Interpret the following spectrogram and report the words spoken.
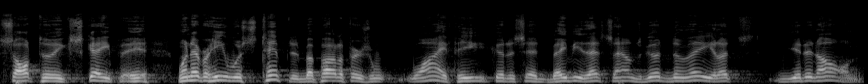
sought to escape. Whenever he was tempted by Potiphar's wife, he could have said, Baby, that sounds good to me. Let's get it on.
